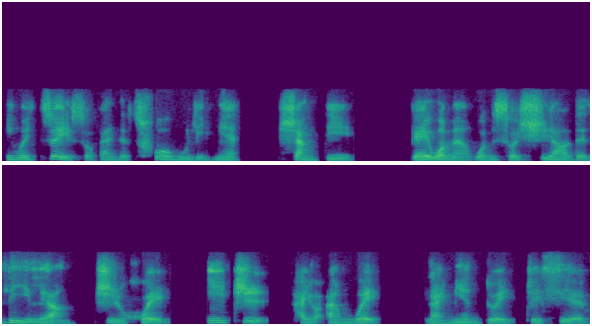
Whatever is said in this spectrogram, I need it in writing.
因为罪所犯的错误里面，上帝。给我们我们所需要的力量、智慧、医治，还有安慰，来面对这些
